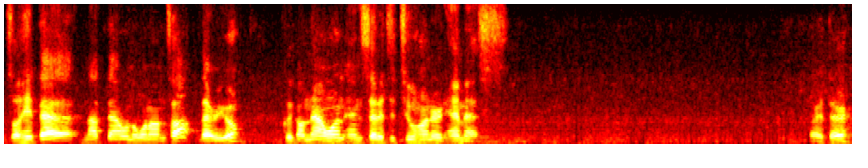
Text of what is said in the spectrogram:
So hit that, not that one, the one on top. There you go. Click on that one and set it to 200 ms. Right there.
